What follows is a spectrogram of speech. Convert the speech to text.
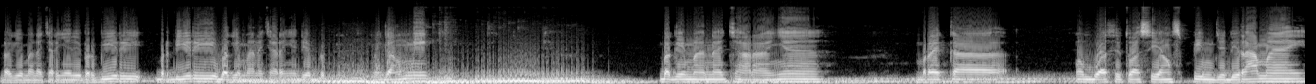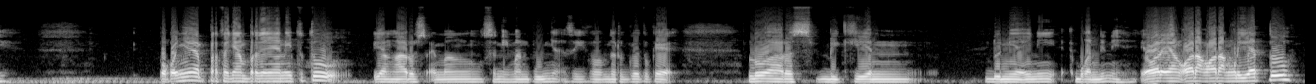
bagaimana caranya dia berdiri berdiri bagaimana caranya dia megang mic. Bagaimana caranya mereka membuat situasi yang spin jadi ramai. Pokoknya pertanyaan-pertanyaan itu tuh yang harus emang seniman punya sih. Kalau menurut gue tuh kayak lu harus bikin dunia ini bukan ini ya orang yang orang-orang lihat tuh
